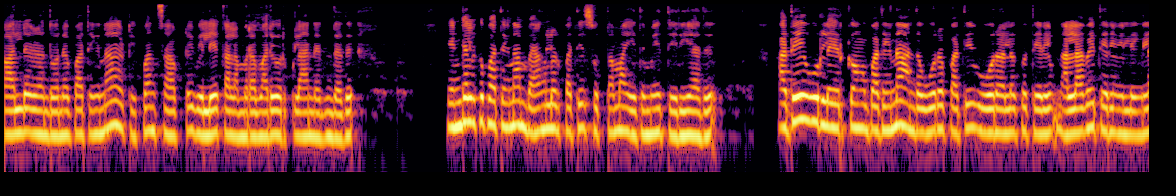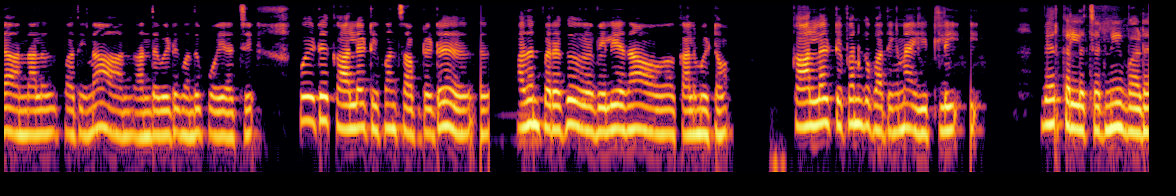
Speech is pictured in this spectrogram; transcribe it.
காலைல எழுந்தோடனே பார்த்திங்கன்னா டிஃபன் சாப்பிட்டு வெளியே கிளம்புற மாதிரி ஒரு பிளான் இருந்தது. எங்களுக்கு பார்த்திங்கன்னா பெங்களூர் பற்றி சுத்தமாக எதுவுமே தெரியாது. அதே ஊரில் இருக்கவங்க பார்த்திங்கன்னா அந்த ஊரை பற்றி ஓரளவுக்கு தெரியும். நல்லாவே தெரியும் இல்லைங்களா? அதனால பார்த்திங்கன்னா அந்த வீட்டுக்கு வந்து போயாச்சு. போயிட்டு காலைல டிஃபன் சாப்பிட்டுட்டு அதன் பிறகு வெளியே தான் கிளம்பிட்டோம். காலைல டிஃபனுக்கு பார்த்திங்கன்னா இட்லி வேர்க்கடல சட்னி வடை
